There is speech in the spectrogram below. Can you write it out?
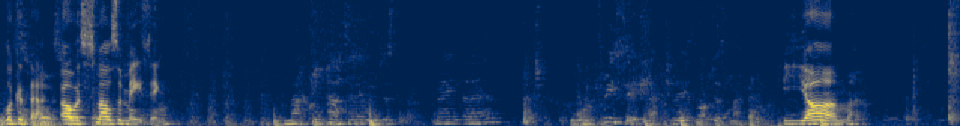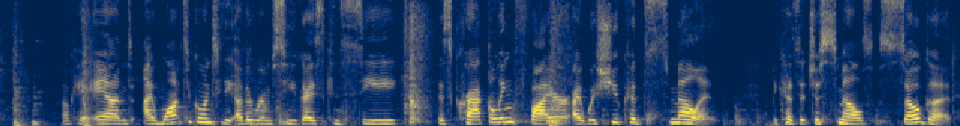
Look at that. Oh, it smells amazing. Mackerel pate we just made there. Three fish actually, it's not just mackerel. Yum. Okay, and I want to go into the other room so you guys can see this crackling fire. I wish you could smell it because it just smells so good.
